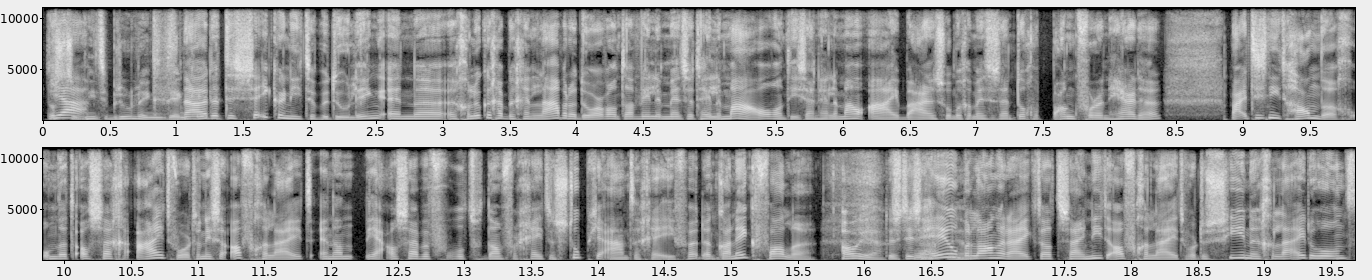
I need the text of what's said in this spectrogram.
is natuurlijk niet de bedoeling, denk nou, ik. dat is zeker niet de bedoeling. En eh, gelukkig hebben we geen Labrador, want dan willen mensen het helemaal. Want die zijn helemaal aaibaar. En sommige mensen zijn toch bang voor een herder. Maar het is niet handig, omdat als zij geaaid wordt, dan is ze afgeleid. En dan, ja, als zij bijvoorbeeld dan vergeet een stoepje aan te geven, dan kan ik vallen. Oh ja. Dus het is heel belangrijk dat zij niet afgeleid wordt. Dus zie je een geleidehond,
